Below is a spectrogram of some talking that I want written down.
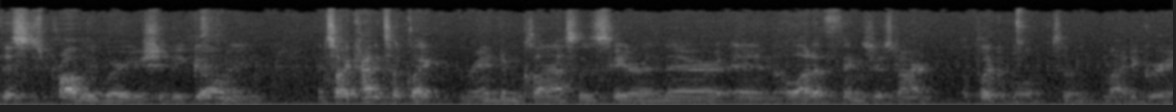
this is probably where you should be going. And so I kind of took like random classes here and there, and a lot of things just aren't applicable to my degree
